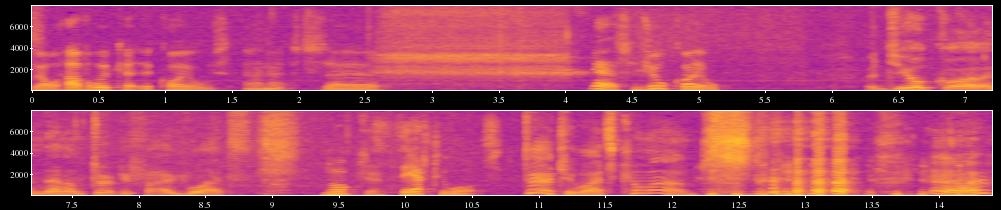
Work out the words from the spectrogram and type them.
Well, have a look at the coils, and it's uh, yeah, it's a dual coil. A dual coil, and then on 35 watts. No, Okay. 30 watts. 30 watts, come on. yeah.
